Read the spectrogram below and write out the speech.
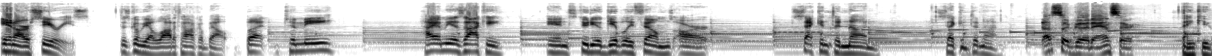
in our series. There's going to be a lot of talk about. But to me, Hayao Miyazaki and Studio Ghibli films are second to none. Second to none. that's a good answer Thank you.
